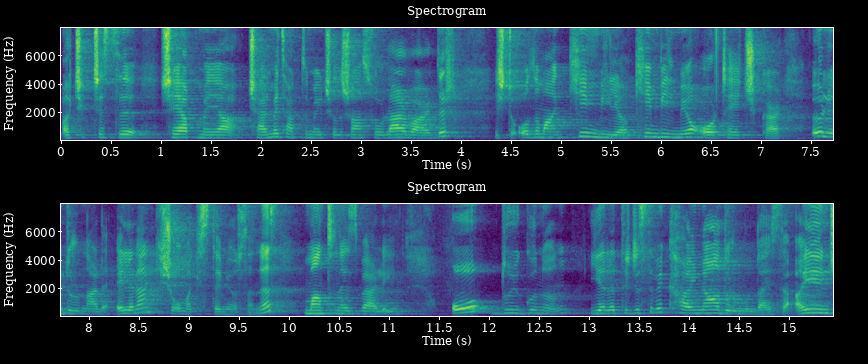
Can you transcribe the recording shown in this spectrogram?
açıkçası şey yapmaya, çelme taktırmaya çalışan sorular vardır. İşte o zaman kim biliyor, kim bilmiyor ortaya çıkar. Öyle durumlarda elenen kişi olmak istemiyorsanız mantığını ezberleyin. O duygunun yaratıcısı ve kaynağı durumundaysa ing,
